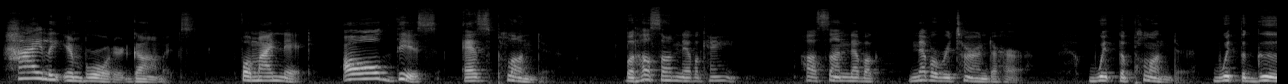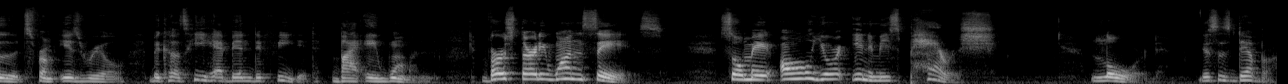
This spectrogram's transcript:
highly embroidered garments for my neck, all this as plunder. But her son never came. Her son never never returned to her with the plunder, with the goods from Israel, because he had been defeated by a woman. Verse 31 says, So may all your enemies perish, Lord. This is Deborah.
